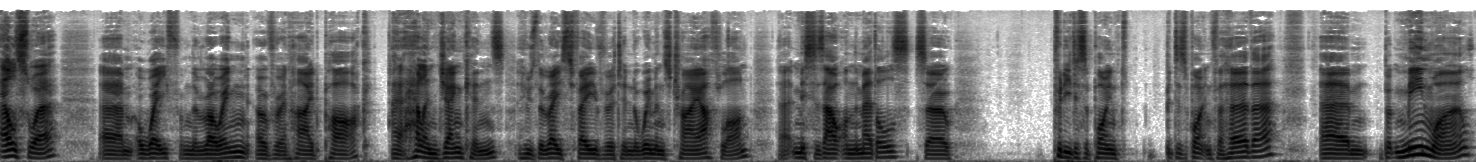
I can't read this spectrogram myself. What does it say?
Elsewhere, um, away from the rowing over in Hyde Park. Uh, Helen Jenkins, who's the race favourite in the women's triathlon, uh, misses out on the medals. So pretty disappoint, disappointing for her there. Um, but meanwhile,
